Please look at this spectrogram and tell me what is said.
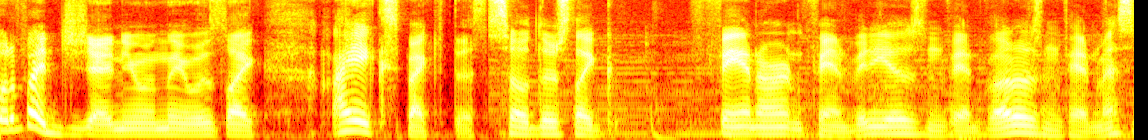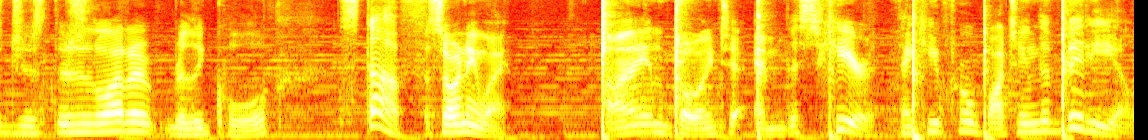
What if I genuinely was like, I expect this? So there's like fan art and fan videos and fan photos and fan messages. There's a lot of really cool stuff. So anyway, I am going to end this here. Thank you for watching the video.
